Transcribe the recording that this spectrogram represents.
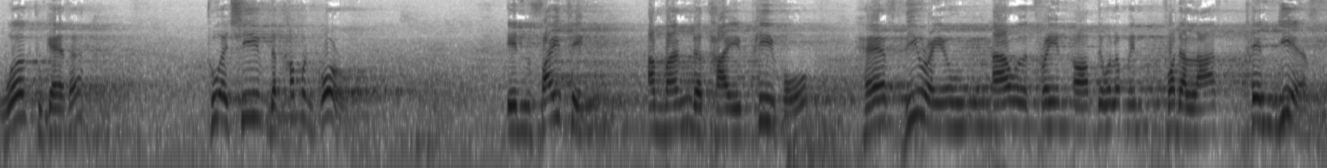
work together to achieve the common goal in fighting among the Thai people has derailed our train of development for the last 10 years.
